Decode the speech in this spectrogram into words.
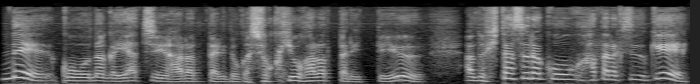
で、こうなんか家賃払ったりとか食費を払ったりっていう、あの、ひたすらこう働き続け、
